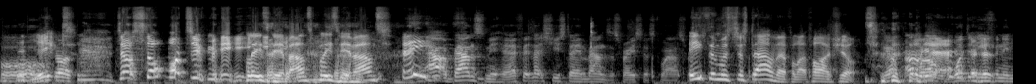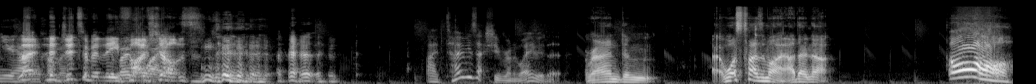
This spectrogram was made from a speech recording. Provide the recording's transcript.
Oh, Yeet. Just stop watching me. Please be a bounce. Please be a bounce. Please. out of bounds me here. If it lets you stay in bounds, it's racist. Wow. it's racist. Ethan was just down there for like five shots. Yep. Oh well, yeah. What did Ethan and you have in Like common? legitimately five white. shots. I Toby's actually run away with it. Random. Uh, What size am I? I don't know. Oh!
